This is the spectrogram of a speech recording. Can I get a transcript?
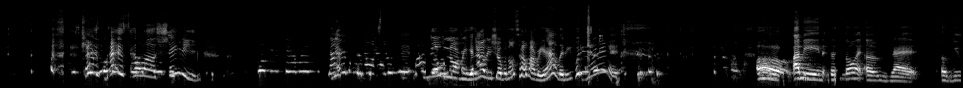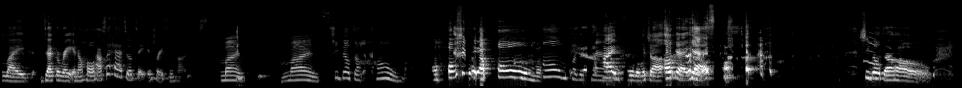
That is, that is hella shady. You see these cameras? Not Yeah. everybody know I'm stupid. Why I know you- we on reality show, but don't tell my reality. What are you saying? Oh, I mean, the thought of that of you like decorating a whole house, that had to have taken Tracy months. Months, months. She built a home. Oh, she made a home. Home for this man. I'm fooling with y'all. Okay, yes. she built a home.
